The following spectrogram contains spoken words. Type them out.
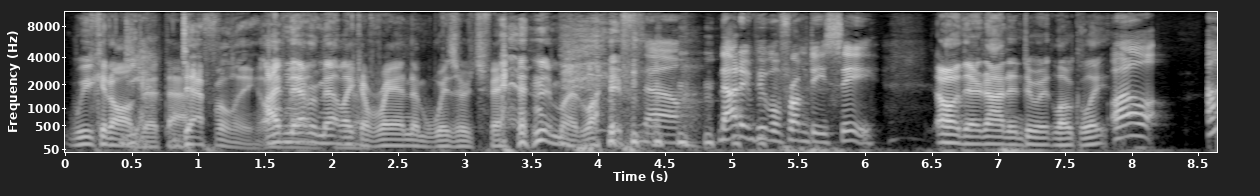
We could all admit that. definitely. Oh, I've man. never met like a random Wizards fan in my life. No, not even people from DC. oh, they're not into it locally. Well, um,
